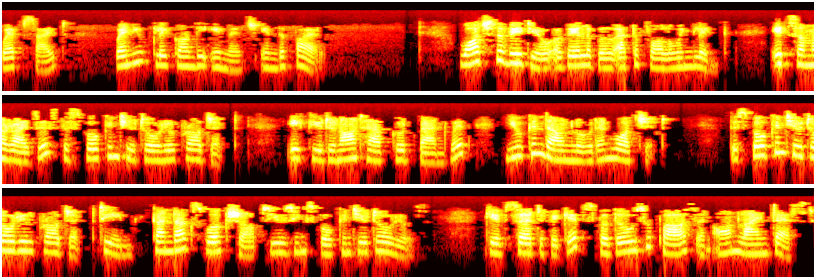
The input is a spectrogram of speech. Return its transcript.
website when you click on the image in the file. Watch the video available at the following link. It summarizes the spoken tutorial project. If you do not have good bandwidth, you can download and watch it. The Spoken Tutorial Project team conducts workshops using spoken tutorials, gives certificates for those who pass an online test.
